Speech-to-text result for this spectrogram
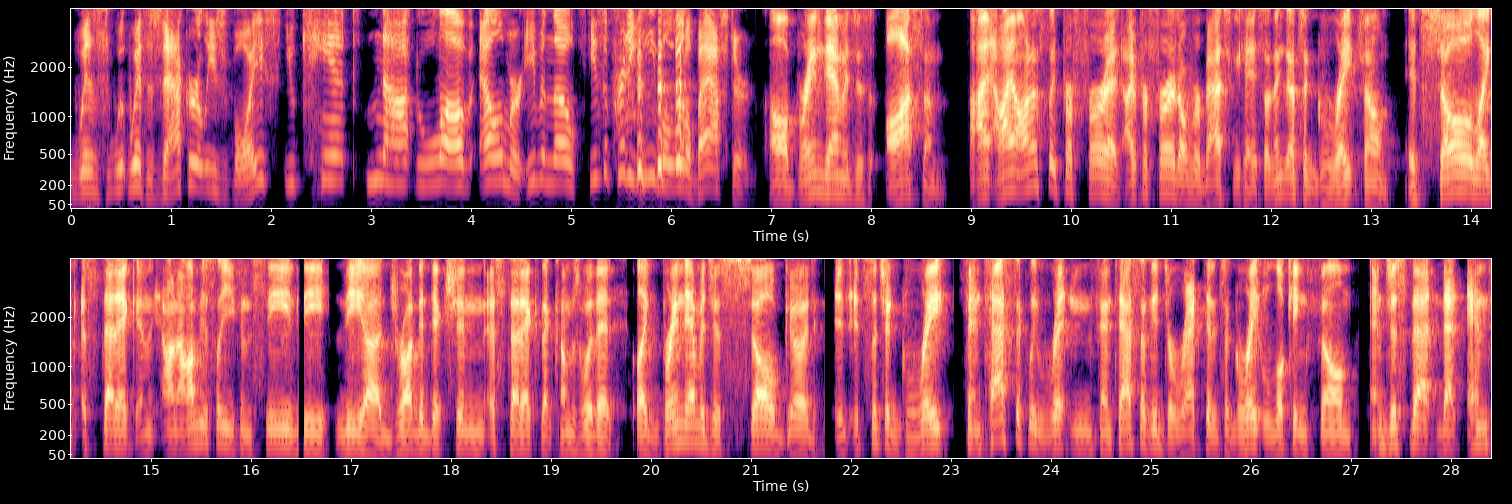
With with Zacherle's voice, you can't not love Elmer, even though he's a pretty evil little bastard. Oh, Brain Damage is awesome. I, I honestly prefer it. I prefer it over Basket Case. I think that's a great film. It's so like aesthetic, and, and obviously you can see the the uh, drug addiction aesthetic that comes with it. Like Brain Damage is so good. It, it's such a great, fantastically written, fantastically directed. It's a great looking film, and just that that end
